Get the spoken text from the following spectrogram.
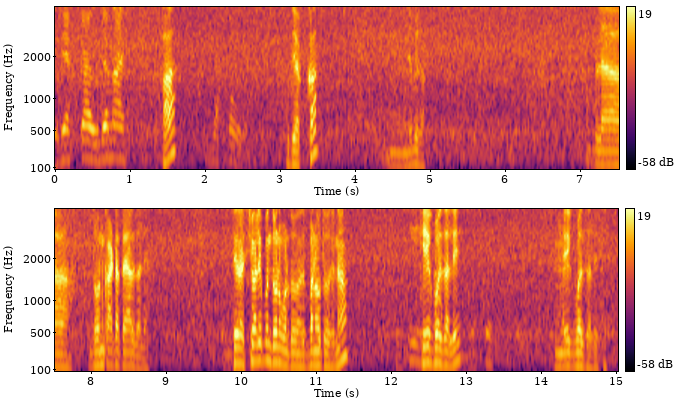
उद्या काय उद्या नाही. हा? उद्या. उद्या. का हे बघा. आपल्या दोन काट्या तयार झाल्या. ते रशिवाली पण दोन बनवतो बनवतोस ना? की एक बस झाली. एक- बस झाली चल.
